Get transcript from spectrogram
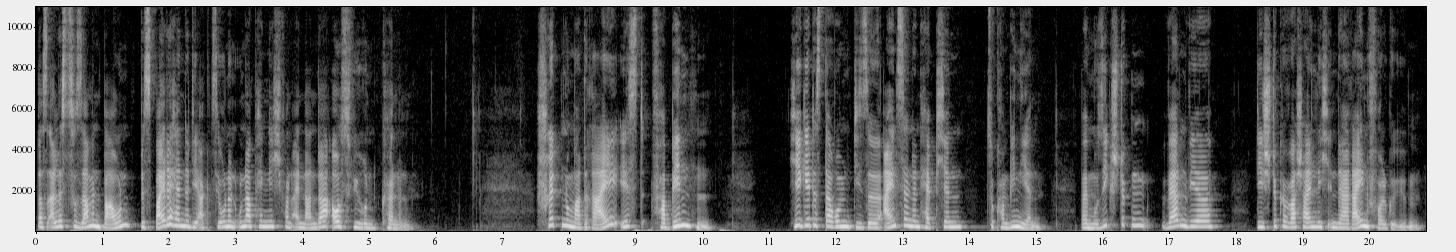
das alles zusammenbauen, bis beide Hände die Aktionen unabhängig voneinander ausführen können. Schritt Nummer drei ist Verbinden. Hier geht es darum, diese einzelnen Häppchen zu kombinieren. Bei Musikstücken werden wir die Stücke wahrscheinlich in der Reihenfolge üben.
